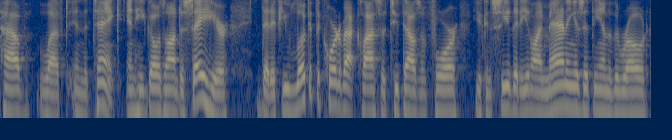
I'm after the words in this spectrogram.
have left in the tank? And he goes on to say here that if you look at the quarterback class of 2004, you can see that Eli Manning is at the end of the road.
